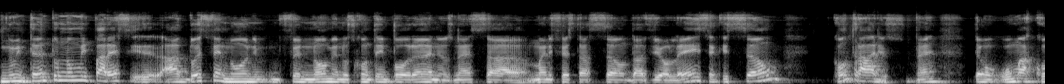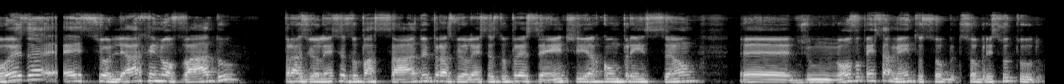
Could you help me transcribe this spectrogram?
no entanto, não me parece. Há dois fenômenos contemporâneos nessa manifestação da violência que são contrários. Né? Então, uma coisa é esse olhar renovado para as violências do passado e para as violências do presente e a compreensão é, de um novo pensamento sobre, sobre isso tudo.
